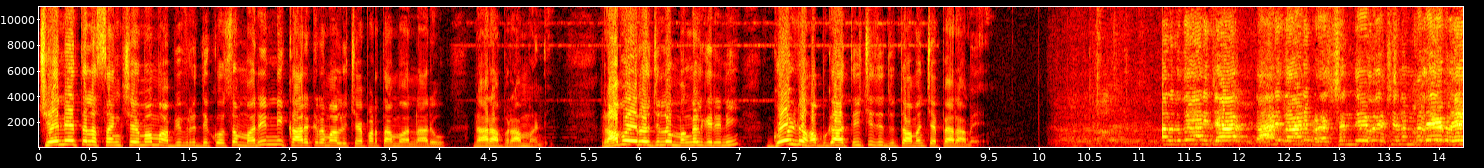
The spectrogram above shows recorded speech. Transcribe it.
చేనేతల సంక్షేమం అభివృద్ధి కోసం మరిన్ని కార్యక్రమాలు చేపడతాము అన్నారు నారా బ్రాహ్మణి రాబోయే రోజుల్లో మంగళగిరిని గోల్డ్ హబ్గా తీర్చిదిద్దుతామని చెప్పారు తాని చ తాని తాని ప్రదక్షందే ప్రదక్షిణం పదే పదే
